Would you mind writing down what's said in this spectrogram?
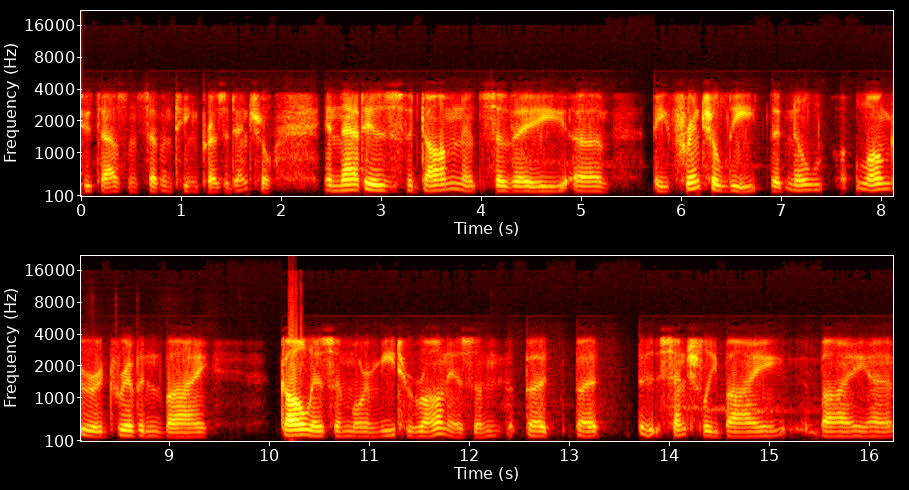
2017 presidential, and that is the dominance of a uh, a French elite that no longer are driven by Gaullism or Mitterrandism, but but essentially by by uh,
